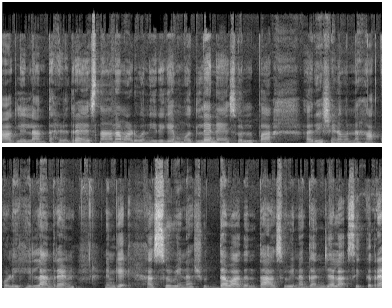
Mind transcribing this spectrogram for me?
ಆಗಲಿಲ್ಲ ಅಂತ ಹೇಳಿದ್ರೆ, ಸ್ನಾನ ಮಾಡುವ ನೀರಿಗೆ ಮೊದಲೇ ಸ್ವಲ್ಪ ಅರಿಶಿಣವನ್ನು ಹಾಕ್ಕೊಳ್ಳಿ ಇಲ್ಲಾಂದರೆ ನಿಮಗೆ ಹಸುವಿನ ಶುದ್ಧವಾದಂಥ ಹಸುವಿನ ಗಂಜಲ ಸಿಕ್ಕಿದ್ರೆ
